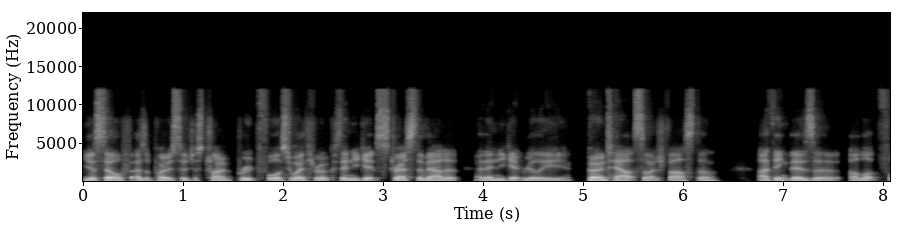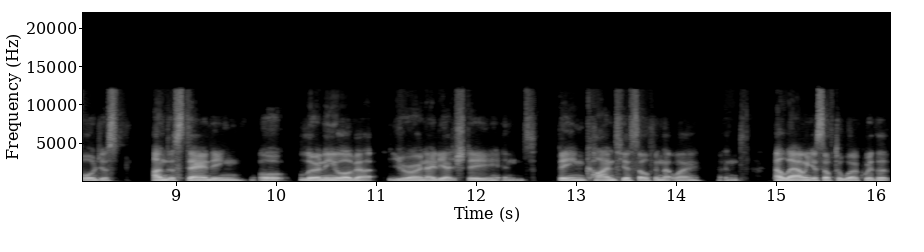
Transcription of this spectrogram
yourself as opposed to just trying to brute force your way through it because then you get stressed about it and then you get really burnt out so much faster. I think there's a, a lot for just understanding or learning a lot about your own ADHD and being kind to yourself in that way and allowing yourself to work with it.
